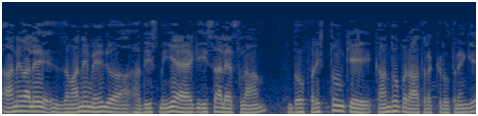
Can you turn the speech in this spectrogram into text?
آنے والے زمانے میں جو حدیث میں یہ ہے کہ عیسیٰ علیہ السلام دو فرشتوں کے کاندھوں پر ہاتھ رکھ کر اتریں گے۔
